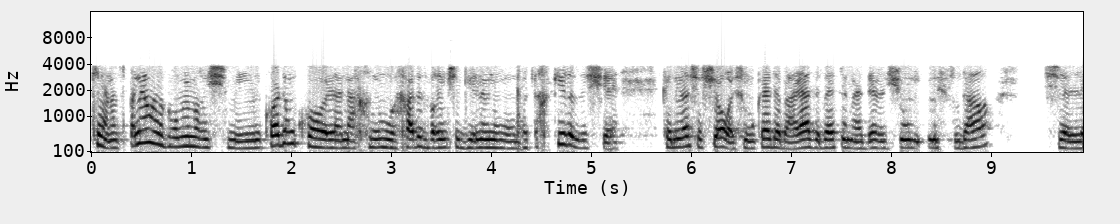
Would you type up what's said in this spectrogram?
כן, אז פנינו לגורמים הרשמיים. קודם כל, אנחנו, אחד הדברים שגילינו בתחקיר הזה, שכנראה ששורש, מוקד הבעיה, זה בעצם היעדר רישום מסודר של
